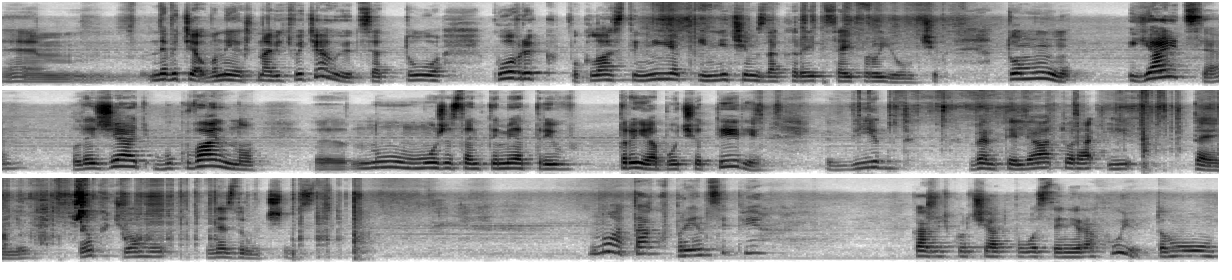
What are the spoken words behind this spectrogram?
Ем, не витяг... Вони навіть витягуються, то коврик покласти ніяк і нічим закрити цей пройомчик. Тому яйця лежать буквально, е, ну, може, сантиметрів 3 або 4 від вентилятора і тенів. От в чому незручність. Ну, а так, в принципі, кажуть, курчат по осені рахують, тому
